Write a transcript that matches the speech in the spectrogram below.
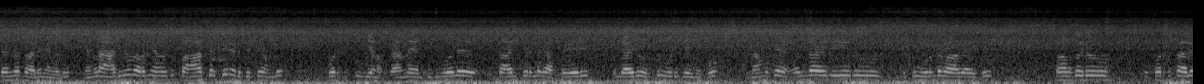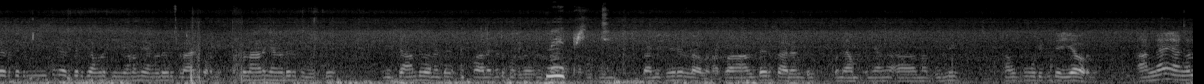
തന്നെ സ്ഥലം ഞങ്ങൾ ഞങ്ങൾ ആദ്യമേ പറഞ്ഞ് ഞങ്ങൾക്ക് പാത്രത്തിന് എടുത്തിട്ട് നമ്മൾ കുറച്ച് ചെയ്യണം. കാരണം ഇതുപോലെ താല്പര്യമുള്ള കർഷകർ എല്ലാവരും ഒത്തുകൂടി കഴിഞ്ഞപ്പോൾ നമുക്ക് എന്തായാലും ഈ ഒരു ടൂറിന്റെ ഭാഗമായിട്ട് നമുക്കൊരു കുറച്ച് സ്ഥലം എടുത്തിട്ട് എടുത്തിട്ട് നമ്മൾ ചെയ്യണമെന്ന് ഒരു പ്ലാൻ പറഞ്ഞു. അപ്പോഴാണ് ഞങ്ങളുടെ ഒരു സുഹൃത്ത് നിശാന്ത് പറഞ്ഞിട്ട് പാലക്കാട് കൊടുവായൂർ തണിശ്ശേരിയുള്ള ആളാണ് അപ്പോൾ ആളുടെ ഒരു സ്ഥലമുണ്ട്. അപ്പോൾ ഞങ്ങൾ പുള്ളി നമുക്ക് കൂടിയിട്ട് ചെയ്യാൻ പറഞ്ഞു. അങ്ങനെ ഞങ്ങൾ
